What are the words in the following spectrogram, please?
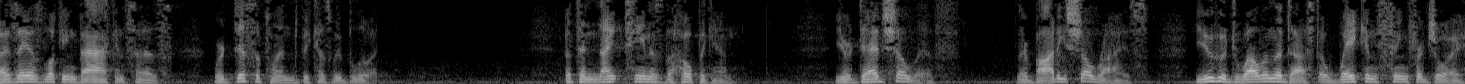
Isaiah is looking back and says, We're disciplined because we blew it. But then 19 is the hope again. Your dead shall live, their bodies shall rise you who dwell in the dust, awake and sing for joy,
